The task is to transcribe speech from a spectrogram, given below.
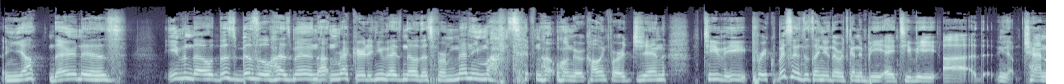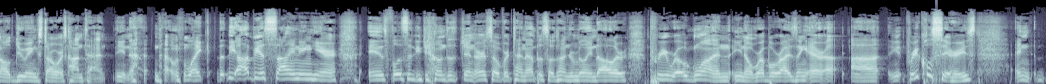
And yep, there it is. Even though this bizzle has been on record, and you guys know this for many months, if not longer, calling for a Jyn TV prequel. Basically, since I knew there was going to be a TV, uh, you know, channel doing Star Wars content, you know, like the, the, obvious signing here is Felicity Jones as Jyn Erso for ten episodes, hundred million dollar pre Rogue One, you know, Rebel Rising era uh, prequel series, and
